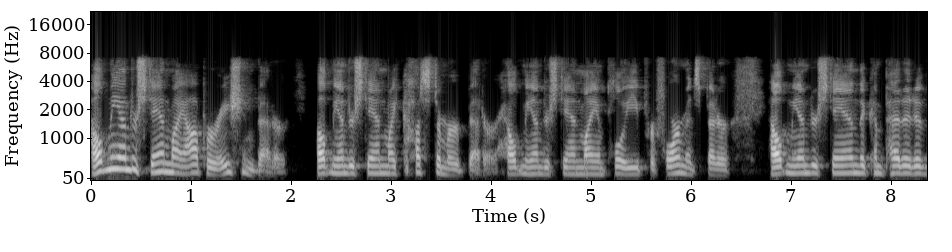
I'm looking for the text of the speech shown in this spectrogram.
help me understand my operation better help me understand my customer better help me understand my employee performance better help me understand the competitive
